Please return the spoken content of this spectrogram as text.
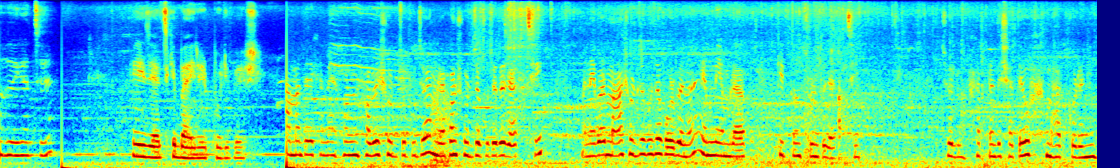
গাঁথা হয়ে গেছে। এই যে আজকে বাইরের পরিবেশ। আমাদের এখানে এখন হবে সূর্য পুজো, আমরা এখন সূর্য পুজোতে যাচ্ছি। মানে এবার মা সূর্য পুজো করবে না, এমনি আমরা কীর্তন শুনতে যাচ্ছি। চলুন, আপনাদের সাথেও ভাগ করে নিই।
